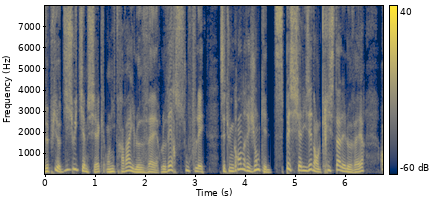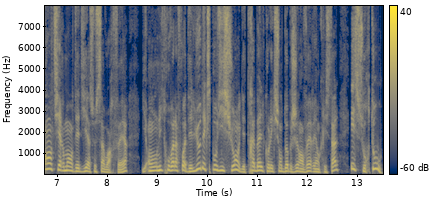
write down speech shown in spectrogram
Depuis le XVIIIe siècle, on y travaille le verre, le verre soufflé. C'est une grande région qui est spécialisée dans le cristal et le verre, entièrement dédiée à ce savoir-faire. On y trouve à la fois des lieux d'exposition avec des très belles collections d'objets en verre et en cristal, et surtout,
